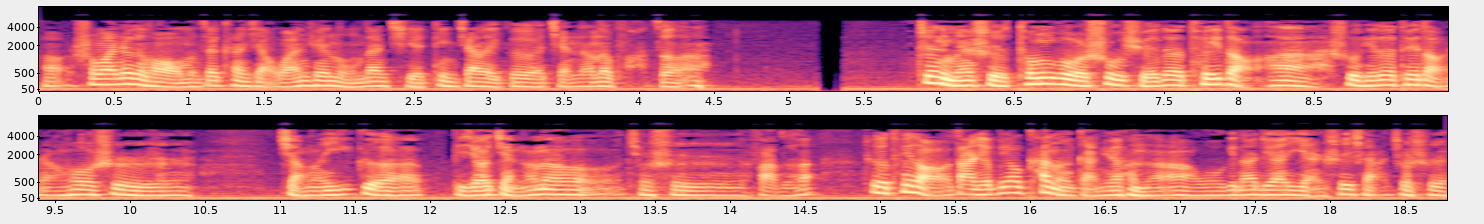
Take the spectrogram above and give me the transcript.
好，说完这个的话，我们再看一下完全垄断企业定价的一个简单的法则啊。这里面是通过数学的推导啊，数学的推导，然后是讲了一个比较简单的就是法则。这个推导大家不要看了感觉很难啊，我给大家演示一下，就是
